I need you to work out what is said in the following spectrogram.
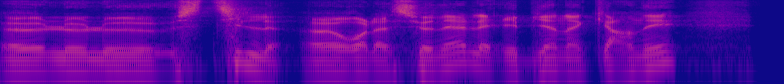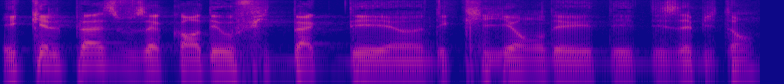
euh, le, style euh, relationnel est bien incarné et quelle place vous accordez au feedback des, euh, clients, des habitants?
